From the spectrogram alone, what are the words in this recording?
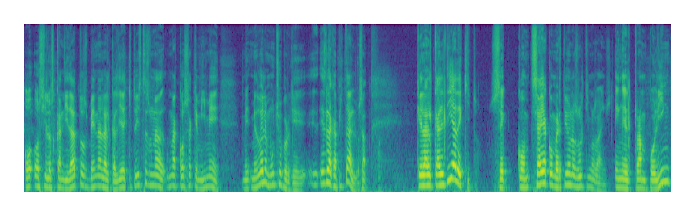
O, si los candidatos ven a la alcaldía de Quito, y esta es una, una cosa que a mí me, me, duele mucho porque es la capital, o sea, que la alcaldía de Quito se, se haya convertido en los últimos años en el trampolín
